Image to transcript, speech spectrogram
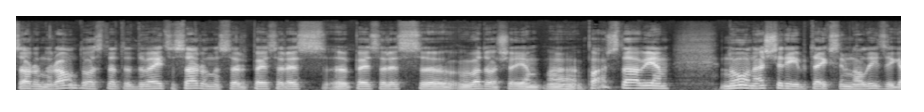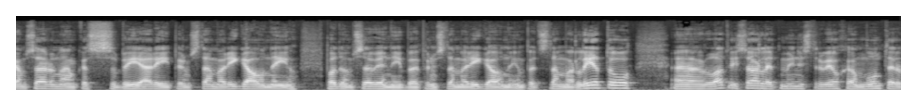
sarunu raundos veica sarunas ar PSRS, PSRS eh, vadošajiem eh, pārstāvjiem. Nu, un atšķirība teiksim, no līdzīgām sarunām, kas bija arī pirms tam ar Igauniju, Padomu Savienībai, pirms tam ar Igauniju un pēc tam ar Lietuvu. Latvijas ārlietu ministra Vilhelma Muntera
